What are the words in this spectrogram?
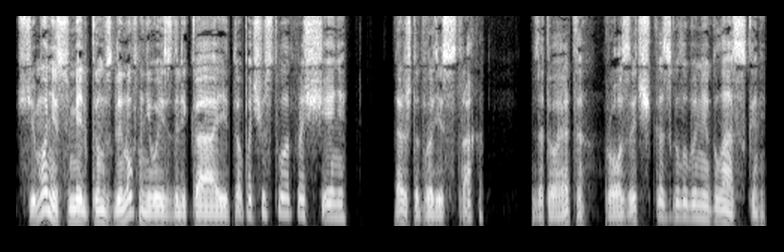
Симонис, мельком взглянув на него издалека, и то почувствовал отвращение, даже что-то вроде страха. Зато это розочка с голубыми глазками,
